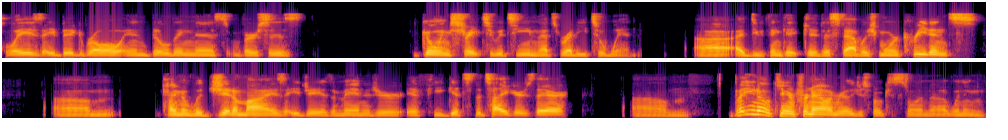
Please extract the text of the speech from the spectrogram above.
plays a big role in building this versus going straight to a team that's ready to win. Uh, I do think it could establish more credence, um, kind of legitimize AJ as a manager if he gets the Tigers there. Um, but you know, Kieran, for now, I'm really just focused on uh, winning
